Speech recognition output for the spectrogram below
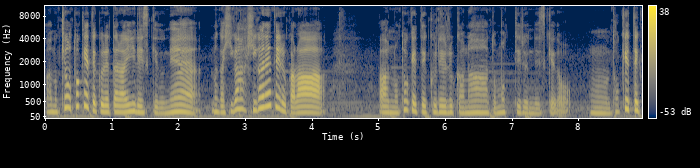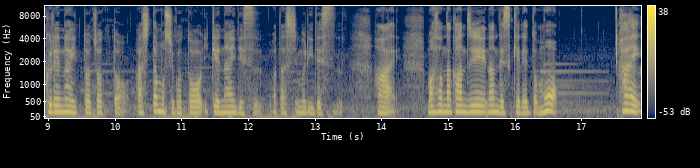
あの今日溶けてくれたらいいですけどね。なんか日が日が出てるからあの溶けてくれるかなと思ってるんですけど、うん、溶けてくれないとちょっと明日も仕事行けないです。私無理です。はい。まあそんな感じなんですけれども。はい。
